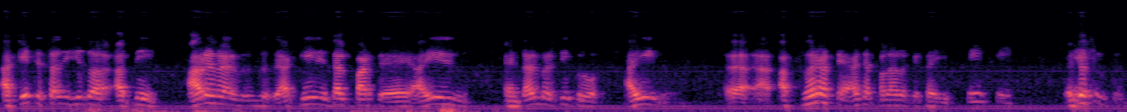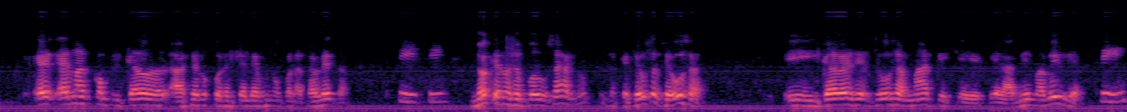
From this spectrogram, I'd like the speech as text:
aquí te está diciendo a, ti, abre aquí en tal parte, eh, ahí en tal versículo, ahí, uh, aférrate a esa palabra que está ahí. Sí, sí. Entonces, es, más complicado hacerlo con el teléfono, con la tableta. Sí, sí. No que no se puede usar, ¿no? Lo que se usa, se usa. Y cada vez se usa más que, que, la misma Biblia. Sí.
